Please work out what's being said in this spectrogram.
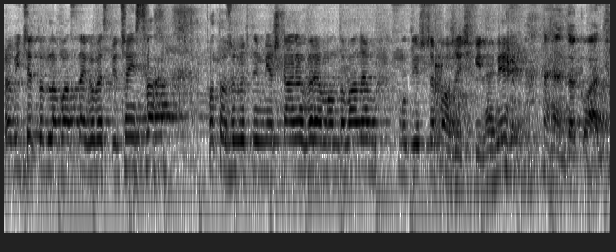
Robicie to dla własnego bezpieczeństwa, po to, żeby w tym mieszkaniu wyremontowanym móc jeszcze pożyć chwilę, nie? Dokładnie.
